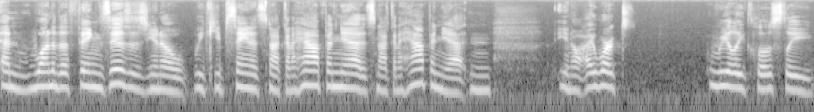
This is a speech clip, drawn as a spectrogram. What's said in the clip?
And one of the things is, is, you know, we keep saying it's not going to happen yet, it's not going to happen yet. And, you know, I worked really closely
